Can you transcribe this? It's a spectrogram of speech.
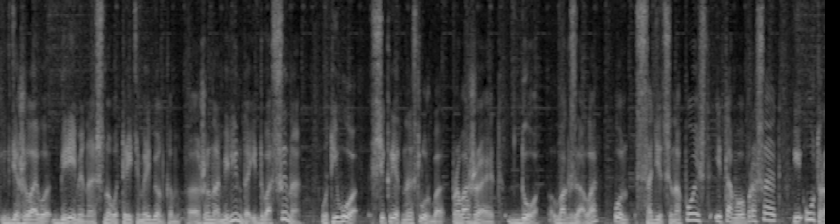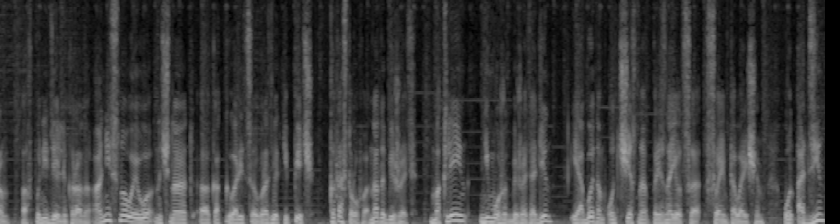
где жила его беременная снова третьим ребенком жена Мелинда и два сына, Вот его секретная служба провожает до вокзала, он садится на поезд, и там его бросают, и утром, а в понедельник рано, они снова его начинают, а, как говорится в разведке, печь. Катастрофа, надо бежать. Маклейн не может бежать один, и об этом он честно признается своим товарищам. Он один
